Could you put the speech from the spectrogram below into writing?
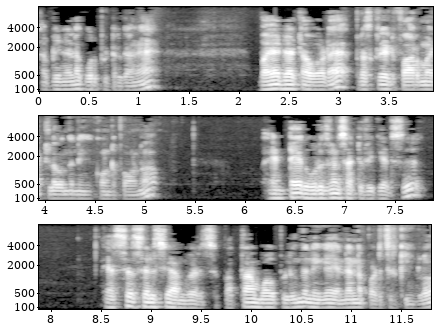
அப்படின்னு எல்லாம் குறிப்பிட்டிருக்காங்க. பயோடேட்டாவோட ப்ரெஸ்கிரைட் ஃபார்மேட்டில் வந்து நீங்கள் கொண்டு போகணும். Entire original certificates SSLC onwards பத்தாம் வகுப்புலேருந்து நீங்கள் என்னென்ன படிச்சிருக்கீங்களோ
